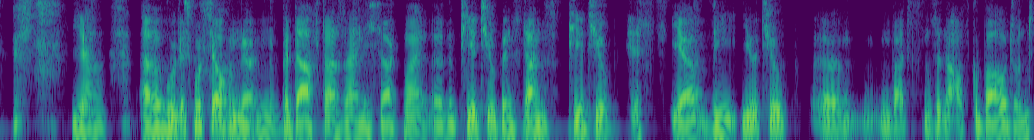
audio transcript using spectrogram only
ja, äh, gut, es muss ja auch ein, ein, Bedarf da sein. Ich sag mal, äh, eine PeerTube-Instanz. PeerTube ist ja wie YouTube äh, im weitesten Sinne aufgebaut und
